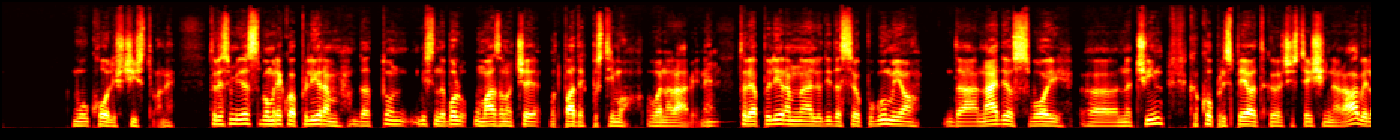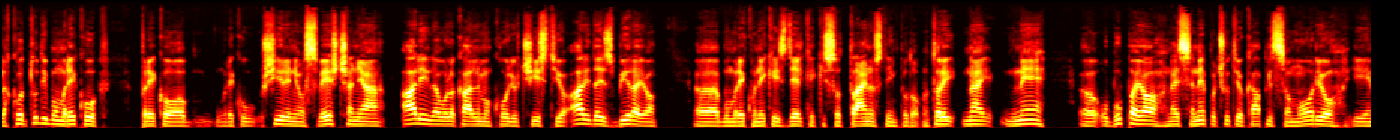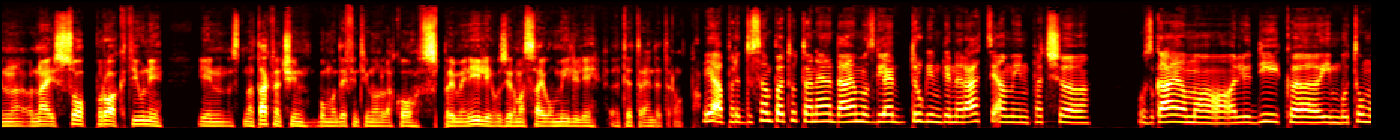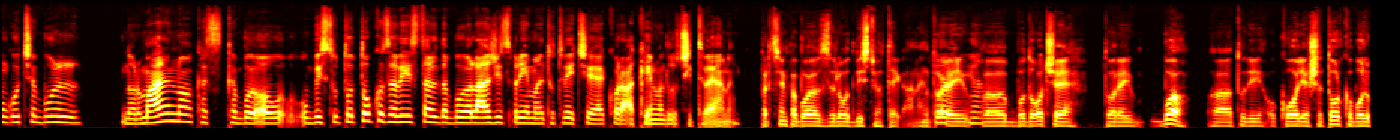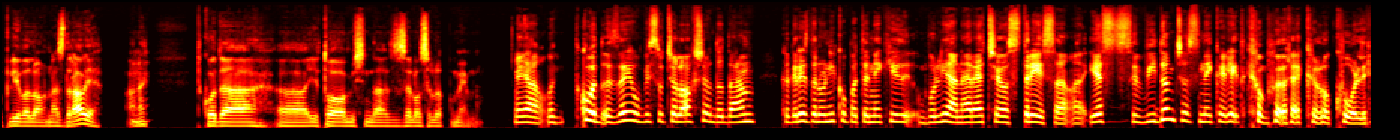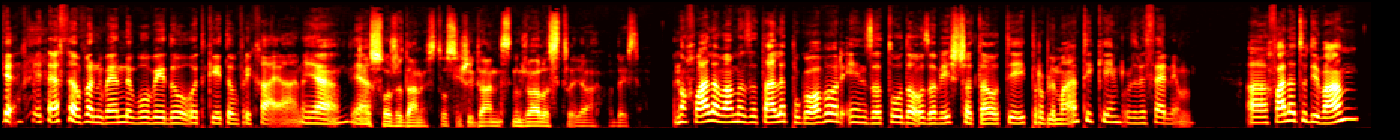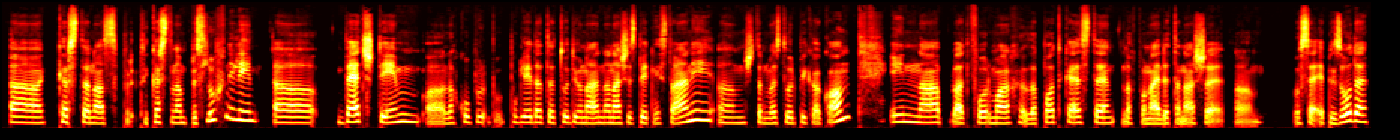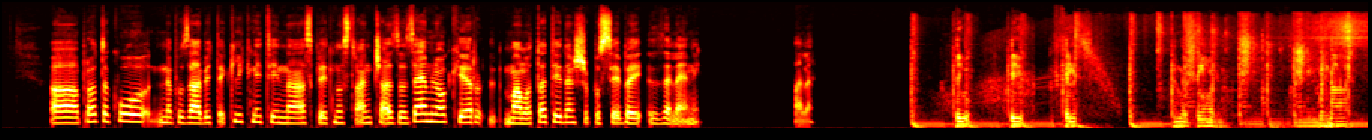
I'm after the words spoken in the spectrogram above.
okoliš čisto. Ne. Torej, sem, jaz bom rekel, apeliram, da to mislim, da je bolj umazano, če odpadek pustimo v naravi. Ne. Torej, apeliram na ljudi, da se opogumijo, da najdejo svoj uh, način, kako prispevati k čistejši naravi. Lahko tudi, bom rekel, preko rekel, širjenja osveščanja, ali da v lokalnem okolju čistijo, ali da izbirajo, uh, bom rekel, neke izdelke, ki so trajnostni in podobno. Torej, naj ne uh, obupajo, naj se ne počutijo kapljice v morju in naj so proaktivni. In na tak način bomo definitivno lahko spremenili, oziroma vsaj umilili te trende trenutno. Ja, predvsem pa tudi, da dajemo zgled drugim generacijam in pač uh, vzgajamo ljudi, ki jim bo to mogoče bolj normalno, ki bodo v bistvu to tako zavestali, da bodo lažje sprejemali tudi večje korake in odločitve. Ne? Predvsem pa bodo zelo odvisni od tega. Torej, ja. V bodoče torej bo uh, tudi okolje še toliko bolj vplivalo na zdravje. Mhm. Tako da uh, je to, mislim, da zelo, zelo pomembno. Ja, tako, zdaj, v bistvu, če lahko še dodam, ko greš zdravniku, pa te nekaj boli, ne rečejo stres. Jaz se vidim čez nekaj let, ko bo rekel okolje. pa noben ne bo vedel, odkje to prihaja. Ja, ja. To so že danes, to so že danes, nažalost, ja, dejstvo. No, hvala vam za tale pogovor in za to, da ozaveščate o tej problematiki. Z veseljem. Uh, hvala tudi vam, uh, ker, ste nas, ker ste nam prisluhnili. Uh, Več tem uh, lahko po pogledate tudi na, na naši spletni strani um, 14.com in na platformah za podcaste lahko najdete naše um, vse epizode. Uh, prav tako ne pozabite klikniti na spletno stran Čas za Zemljo, kjer imamo ta teden še posebej zeleni. Hvala. Thank you.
